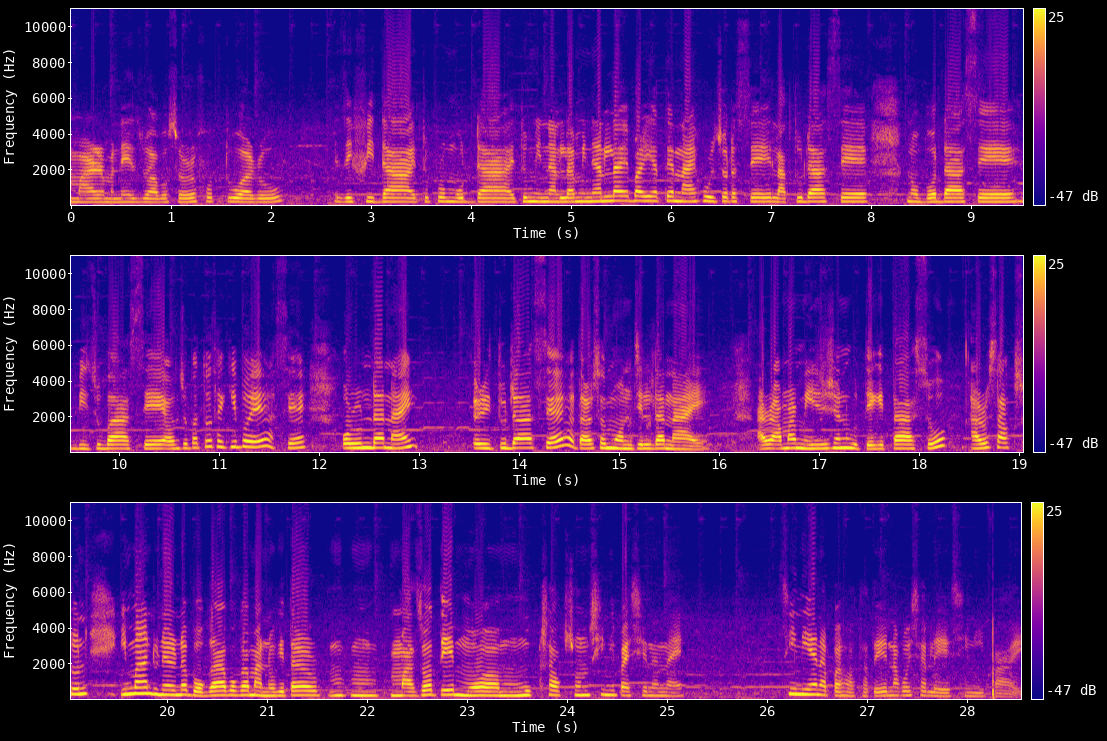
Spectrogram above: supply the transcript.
আমাৰ মানে যোৱা বছৰৰ ফটো আৰু জেফিদা এইটো প্ৰমোদ দা, এইটো মৃণাল দা। এবাৰ ইয়াতে নাই, সূৰ্যত আছে লাটুদা আছে নৱদা আছে বিজুবা আছে অঞ্জুবাটো থাকিবই, আছে, অৰুণ দা নাই ঋতুদা আছে, তাৰপিছত মঞ্জিল দা নাই। আৰু আমাৰ মিউজিচিয়ান গোটেইকেইটা আছোঁ। আৰু চাওকচোন ইমান ধুনীয়া ধুনীয়া বগা বগা মানুহকেইটাৰ মাজত মোক চাওকচোন চিনি পাইছেনে নাই? চিনিয়ে নাপায় হঠাতে এনেকৈ চালেহে চিনি পায়।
